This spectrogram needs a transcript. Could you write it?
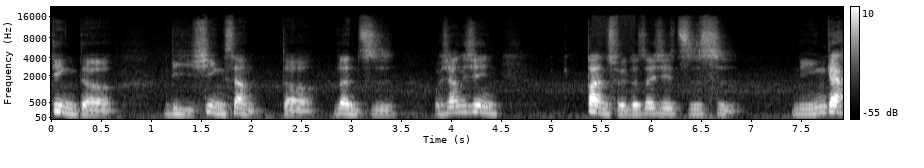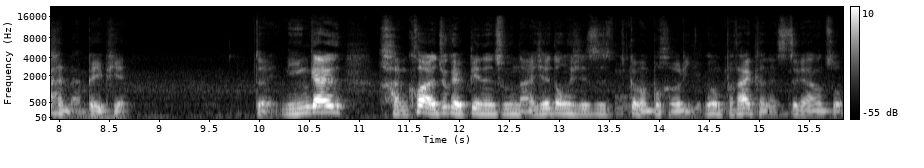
定的理性上的认知，我相信伴随着这些知识，你应该很难被骗。对，你应该很快的就可以辨认出哪一些东西是根本不合理的，根本不太可能是这个样做。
